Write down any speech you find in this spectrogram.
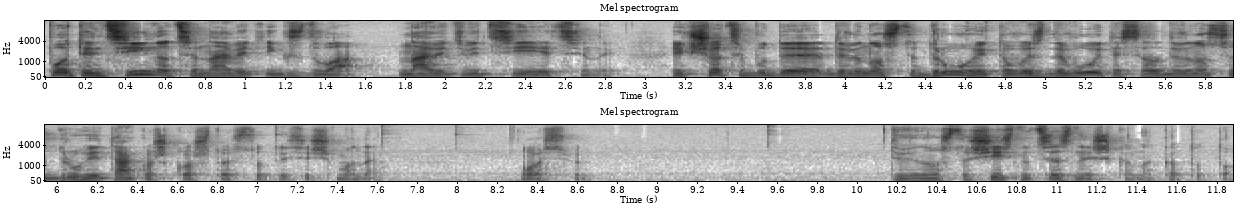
Потенційно це навіть X2, навіть від цієї ціни. Якщо це буде 92-й, то ви здивуєтеся, але 92-й також коштує 100 тисяч монет. Ось він. 96, ну це знижка на Катото.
